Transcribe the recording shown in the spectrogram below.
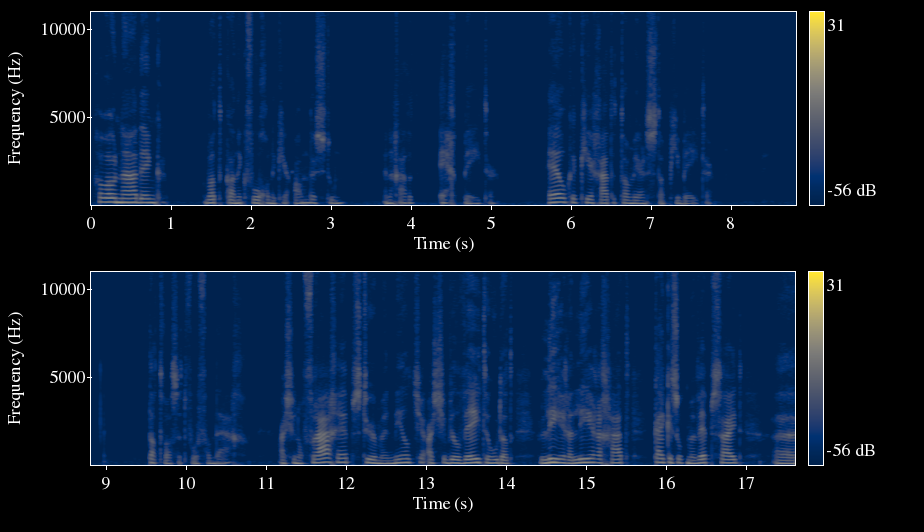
gewoon nadenken, wat kan ik volgende keer anders doen? En dan gaat het echt beter. Elke keer gaat het dan weer een stapje beter. Dat was het voor vandaag. Als je nog vragen hebt, stuur me een mailtje. Als je wil weten hoe dat leren leren gaat, kijk eens op mijn website. Uh,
